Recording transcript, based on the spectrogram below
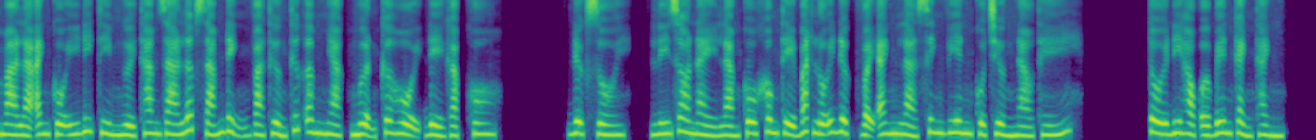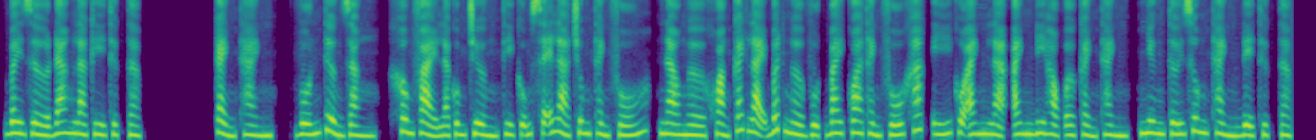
mà là anh cố ý đi tìm người tham gia lớp giám định và thưởng thức âm nhạc mượn cơ hội để gặp cô. Được rồi, lý do này làm cô không thể bắt lỗi được vậy anh là sinh viên của trường nào thế? Tôi đi học ở bên Cảnh Thành, bây giờ đang là kỳ thực tập. Cảnh Thành, vốn tưởng rằng, không phải là cùng trường thì cũng sẽ là chung thành phố, nào ngờ khoảng cách lại bất ngờ vụt bay qua thành phố khác ý của anh là anh đi học ở Cảnh Thành, nhưng tới Dung Thành để thực tập.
